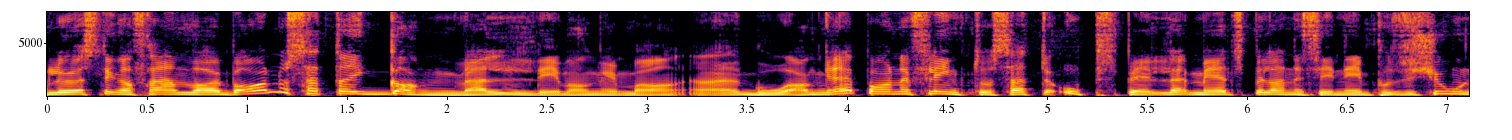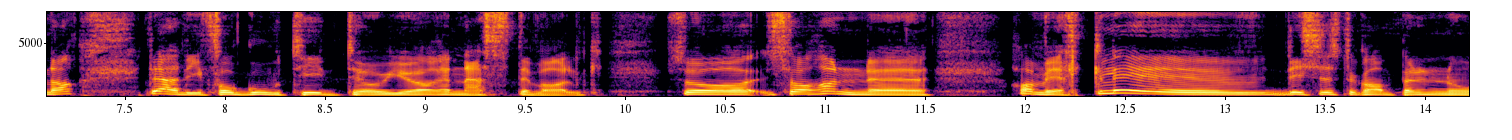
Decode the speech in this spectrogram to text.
løsninger fremover i banen og setter i gang gang veldig mange eh, gode angrep, og han er flink til å sette opp medspillerne sine i posisjoner der de får god tid til å gjøre neste valg. Så, så han har eh, virkelig de siste kampene nå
